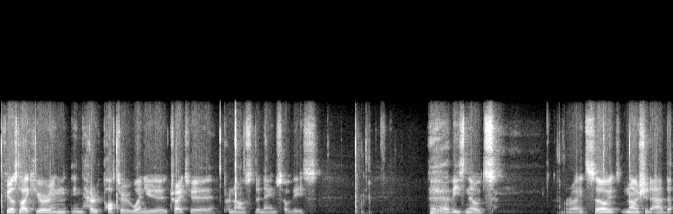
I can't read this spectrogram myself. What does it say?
Feels like you're in, in Harry Potter when you try to pronounce the names of these uh, these nodes. Alright, so it now should add the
